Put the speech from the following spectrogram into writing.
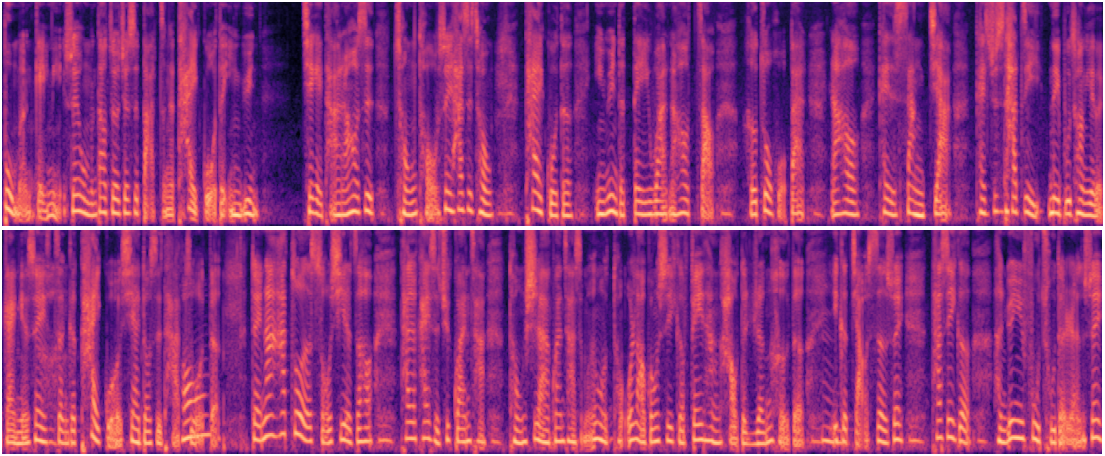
部门给你，所以我们到最后就是把整个泰国的营运切给他，然后是从头，所以他是从泰国的营运的 day one，然后找合作伙伴，然后开始上架。开始就是他自己内部创业的概念，所以整个泰国现在都是他做的。对，那他做的熟悉了之后，他就开始去观察同事啊，观察什么？因为我同我老公是一个非常好的人和的一个角色，所以他是一个很愿意付出的人，所以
